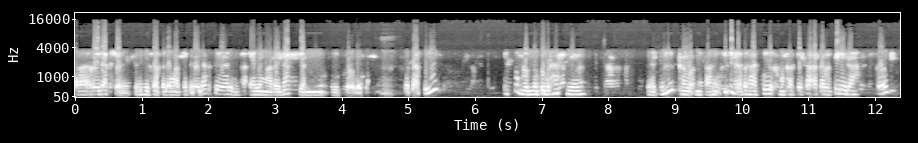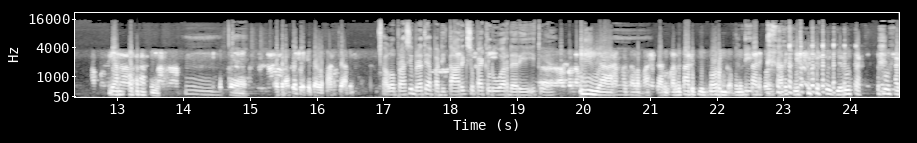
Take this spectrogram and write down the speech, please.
uh, reduction, jadi bisa pneumatic reduction, bisa enema reduction itu. Hmm. Tetapi itu belum tentu berhasil. Jadi kalau misalnya itu tidak berhasil, maka kita akan pindah ke yang operatif. Hmm. Oke, operatif ya kita lepaskan. Kalau operasi berarti apa ditarik supaya keluar dari itu ya? Iya, kita lepaskan. Bukan ditarik, didorong nggak boleh ditarik. Kalau ditarik dia, dia rusak, rusak.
